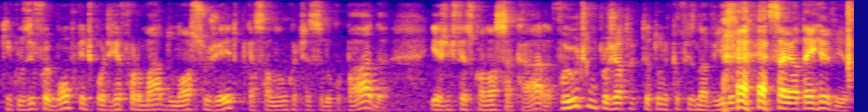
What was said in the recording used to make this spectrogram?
que inclusive foi bom porque a gente pôde reformar do nosso jeito, porque a sala nunca tinha sido ocupada, e a gente fez com a nossa cara. Foi o último projeto arquitetônico que eu fiz na vida e saiu até em revista.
